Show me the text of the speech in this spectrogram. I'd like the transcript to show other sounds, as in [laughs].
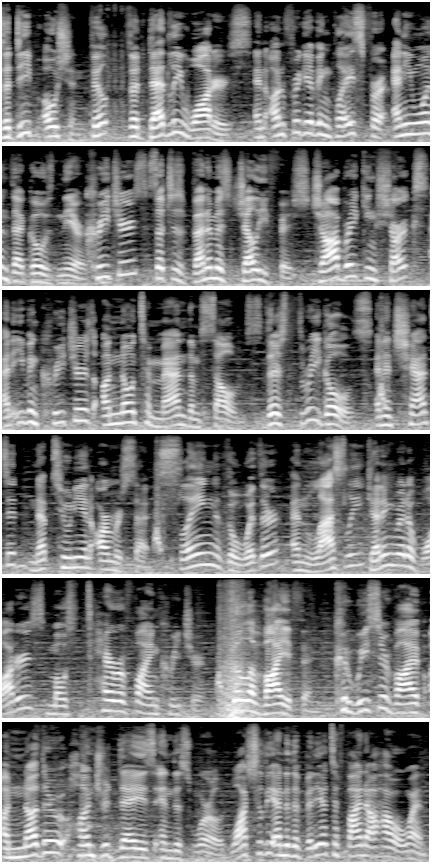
The deep ocean, filled the deadly waters, an unforgiving place for anyone that goes near. Creatures such as venomous jellyfish, jaw-breaking sharks, and even creatures unknown to man themselves. There's three goals, an enchanted Neptunian armor set, slaying the Wither, and lastly, getting rid of water's most terrifying creature, the Leviathan. Could we survive another 100 days in this world? Watch till the end of the video to find out how it went.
